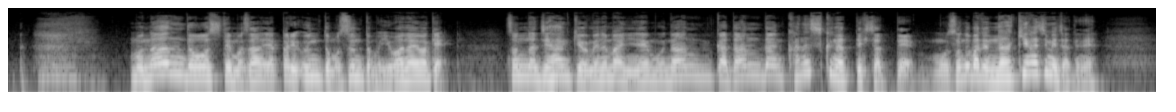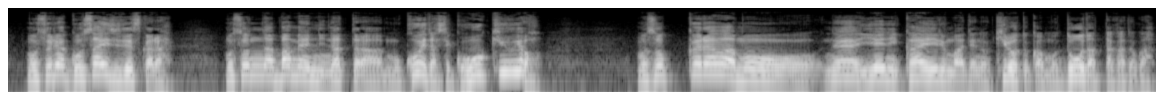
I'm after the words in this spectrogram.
もう何度押してもさやっぱりうんともすんとも言わないわけそんな自販機を目の前にね、もうなんかだんだん悲しくなってきちゃって、もうその場で泣き始めちゃってね。もうそれは5歳児ですから、もうそんな場面になったらもう声出して号泣よ。もうそっからはもうね、家に帰るまでのキロとかもどうだったかとか、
